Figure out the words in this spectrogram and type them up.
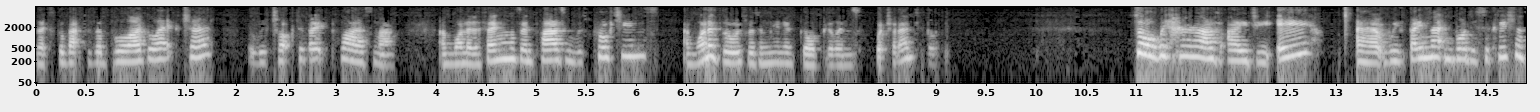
let's go back to the blood lecture where we talked about plasma. And one of the things in plasma was proteins, and one of those was immunoglobulins, which are antibodies. So we have IgA. Uh, we find that in body secretions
